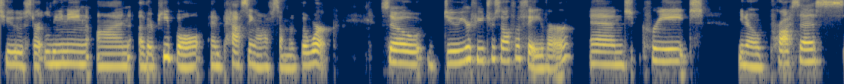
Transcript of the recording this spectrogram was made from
to start leaning on other people and passing off some of the work. So do your future self a favor and create, you know, process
